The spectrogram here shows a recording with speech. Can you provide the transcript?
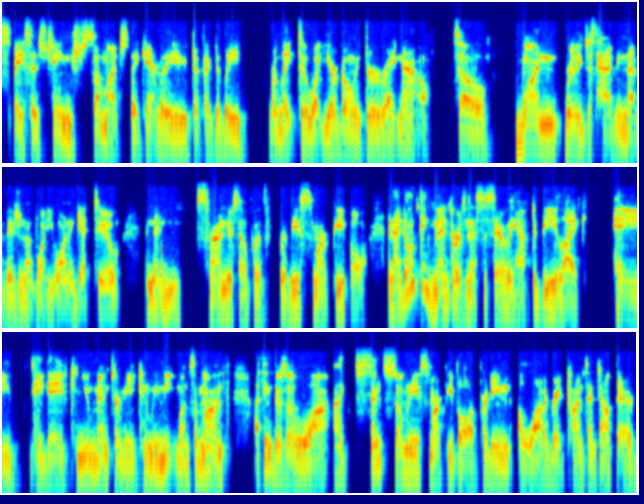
space has changed so much they can't really effectively relate to what you're going through right now. So, one, really just having that vision of what you want to get to, and then surround yourself with really smart people. And I don't think mentors necessarily have to be like, hey, hey, Dave, can you mentor me? Can we meet once a month? I think there's a lot, like, since so many smart people are putting a lot of great content out there,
